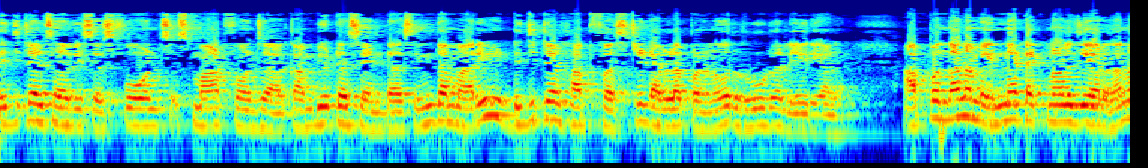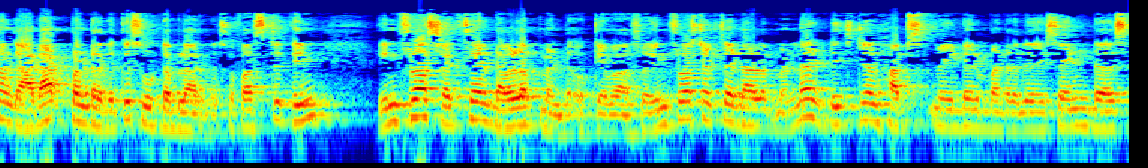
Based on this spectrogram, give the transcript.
digital services phones smart phones computer centres இந்த மாதிரி டிஜிட்டல் ஹப் ஃபர்ஸ்ட் டெவலப் பண்ணணும் ஒரு ரூரல் ஏரியாவில் அப்போ தான் நம்ம என்ன டெக்னாலஜியா இருந்தாலும் நாங்கள் அடாப்ட் பண்றதுக்கு சூட்டபிளா இருக்கும். So first thing infrastructure development ஓகேவா ஸோ இன்ஃப்ராஸ்ட்ரக்சர் டெவலப்மெண்ட்ல டிஜிட்டல் ஹப்ஸ் மெயின்டைன் பண்றது centres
